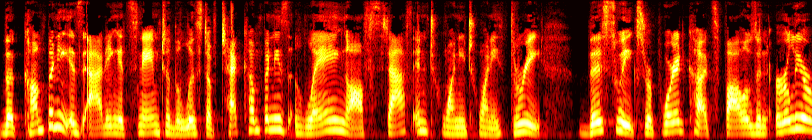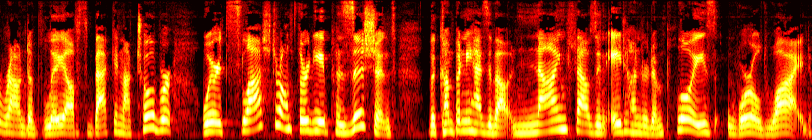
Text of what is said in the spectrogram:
the company is adding its name to the list of tech companies laying off staff in 2023. This week's reported cuts follows an earlier round of layoffs back in October where it slashed around 38 positions. The company has about 9,800 employees worldwide.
